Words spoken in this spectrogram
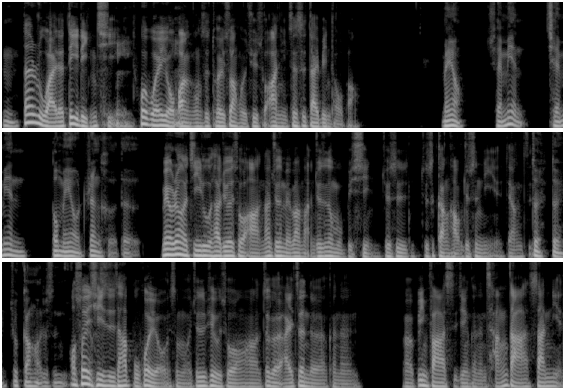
嗯，但是乳癌的第零期会不会有保险公司推算回去说啊，你这是带病投保？没有，前面前面。都没有任何的，没有任何记录，他就会说啊，那就是没办法，就是那么不幸，就是就是刚好就是你这样子。对对，就刚好就是你。哦，所以其实他不会有什么，就是譬如说啊，这个癌症的可能呃并发的时间可能长达三年，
